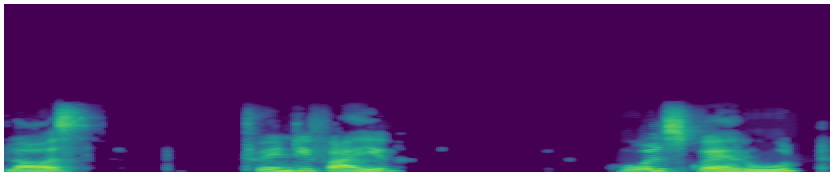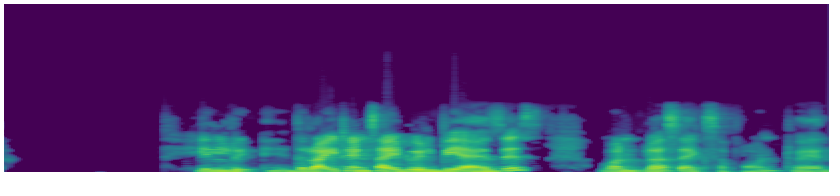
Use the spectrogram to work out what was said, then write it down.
plus 25 whole square root. He'll, the right hand side will be as is 1 plus x upon 12.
